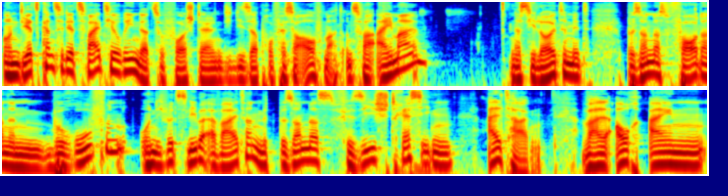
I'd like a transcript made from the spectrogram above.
Und jetzt kannst du dir zwei Theorien dazu vorstellen, die dieser Professor aufmacht. Und zwar einmal, dass die Leute mit besonders fordernden Berufen und ich würde es lieber erweitern, mit besonders für sie stressigen Alltagen. Weil auch ein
